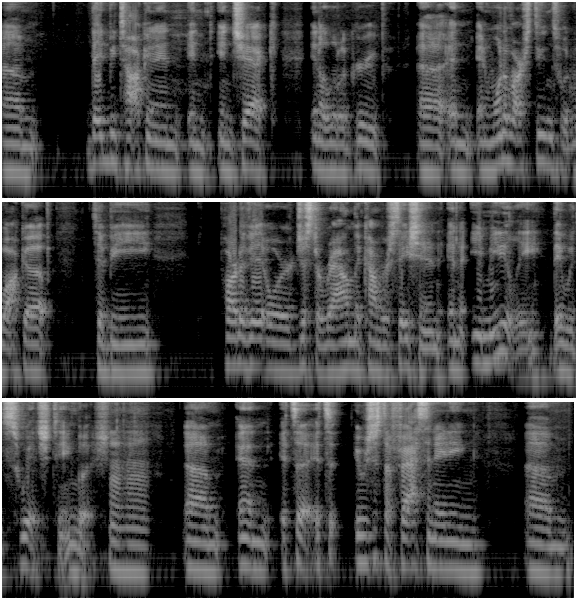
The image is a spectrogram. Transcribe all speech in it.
Um, they'd be talking in, in, in Czech in a little group, uh, and and one of our students would walk up to be part of it or just around the conversation, and immediately they would switch to English. Um, and it's a it's a, it was just a fascinating um,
